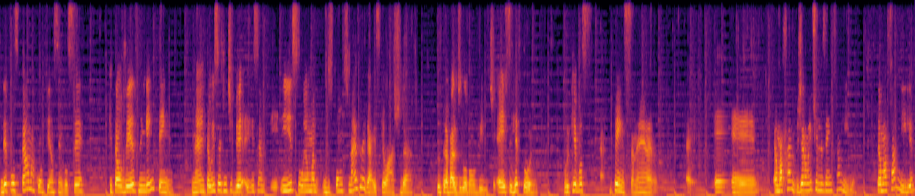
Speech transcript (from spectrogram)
depositar uma confiança em você que talvez ninguém tenha, né? Então, isso a gente vê, isso é, isso é um dos pontos mais legais que eu acho da, do trabalho de Global Mobility, é esse retorno. Porque você pensa, né? É, é, é uma geralmente eles vêm em família. Então, uma família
